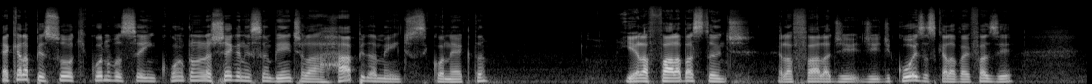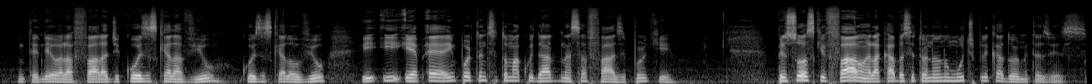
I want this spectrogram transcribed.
É aquela pessoa que quando você quando, quando ela chega nesse ambiente, ela rapidamente se conecta e ela fala bastante. Ela fala de, de, de coisas que ela vai fazer, entendeu? Ela fala de coisas que ela viu, coisas que ela ouviu. E, e é, é importante você tomar cuidado nessa fase, por quê? Pessoas que falam, ela acaba se tornando um multiplicador muitas vezes.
